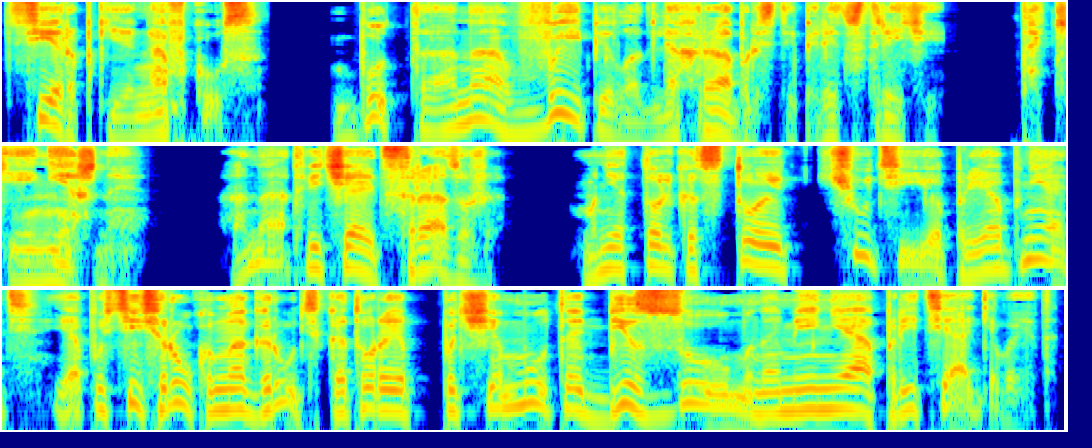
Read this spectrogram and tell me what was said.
терпкие на вкус, будто она выпила для храбрости перед встречей. Такие нежные. Она отвечает сразу же. Мне только стоит чуть ее приобнять и опустить руку на грудь, которая почему-то безумно меня притягивает.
